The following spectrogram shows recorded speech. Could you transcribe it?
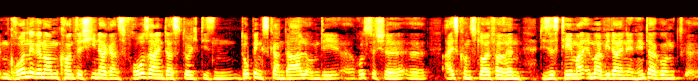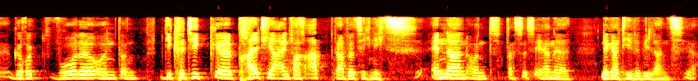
Im Grunde genommen konnte China ganz froh sein, dass durch diesen Dopingskandal um die äh, russische äh, Eiskunstläuferin dieses Thema immer wieder in den Hintergrund gerückt wurde und, und die Kritik prallt hier einfach ab. Da wird sich nichts ändern und das ist eher eine negative Bilanz. Ja.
